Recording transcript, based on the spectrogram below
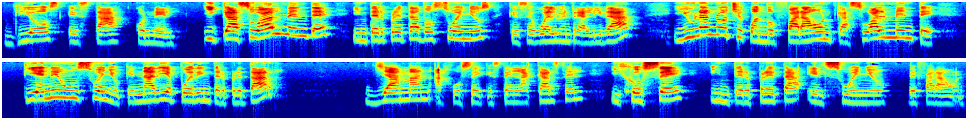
Dios está con él. Y casualmente interpreta dos sueños que se vuelven realidad. Y una noche cuando Faraón casualmente tiene un sueño que nadie puede interpretar, llaman a José que está en la cárcel y José interpreta el sueño de Faraón.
